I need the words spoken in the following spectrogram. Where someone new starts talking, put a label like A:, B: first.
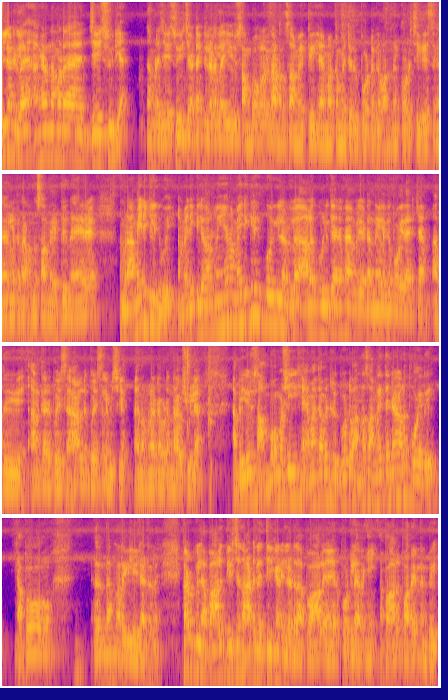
A: കില്ലാടികളെ അങ്ങനെ നമ്മുടെ ജയസൂര്യ നമ്മുടെ ജയസൂര്യ ചേട്ടൻ കില്ലാടികളെ ഈ ഒരു സംഭവങ്ങളൊക്കെ നടന്ന സമയത്ത് ഹേമ കമ്മിറ്റി റിപ്പോർട്ടൊക്കെ വന്ന് കുറച്ച് കേസും കാര്യങ്ങളൊക്കെ നടന്ന സമയത്ത് നേരെ നമ്മുടെ അമേരിക്കയിലേക്ക് പോയി. അമേരിക്കയിൽ പറഞ്ഞു കഴിഞ്ഞാൽ അമേരിക്കയിലേക്ക് പോയി കില്ലാടില്ല ആളെ പുള്ളിക്കാരെ ഫാമിലിയായിട്ട് എന്തെങ്കിലുമൊക്കെ പോയതായിരിക്കാം. അത് ആൾക്കാരുടെ പേഴ്സൺ ആളുടെ പേഴ്സണൽ വിഷയം. അത് നമ്മൾ ഇടപെടേണ്ട ആവശ്യമില്ല. അപ്പോൾ ഈ ഒരു സംഭവം പക്ഷേ ഈ ഹേമ കമ്മിറ്റി റിപ്പോർട്ട് വന്ന സമയത്ത് തന്നെയാണ് ആൾ പോയത്. അപ്പോൾ അതെന്താണെന്ന് അറിയില്ല ഇല്ലാട്ടത് കുഴപ്പമില്ല. അപ്പോൾ ആൾ തിരിച്ച് നാട്ടിലെത്തിയിരിക്കുകയാണ് ഇല്ലാട്ടത് അപ്പോൾ ആൾ എയർപോർട്ടിൽ ഇറങ്ങി. അപ്പോൾ ആൾ പറയുന്നുണ്ട്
